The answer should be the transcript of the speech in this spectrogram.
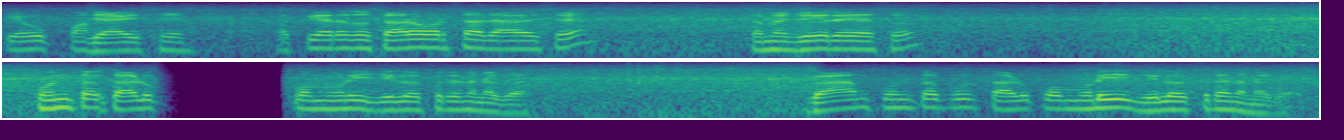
કેવું પણ જાય છે. અત્યારે તો સારો વરસાદ આવે છે. તમે જોઈ રહ્યા છો. કુંતલ તાલુકો મૂડી જિલ્લો સુરેન્દ્રનગર. ગામ કુંતલપુર તાલુકો મૂડી જિલ્લો સુરેન્દ્રનગર.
